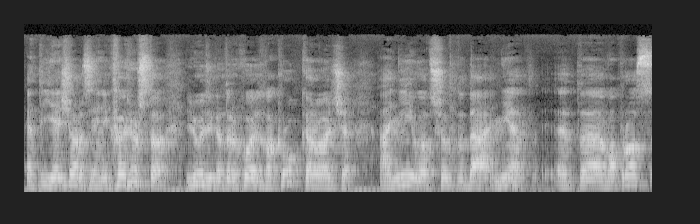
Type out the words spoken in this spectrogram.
Это я еще раз, я не говорю, что люди, которые ходят вокруг, короче, они вот что-то, да, нет. Это вопрос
